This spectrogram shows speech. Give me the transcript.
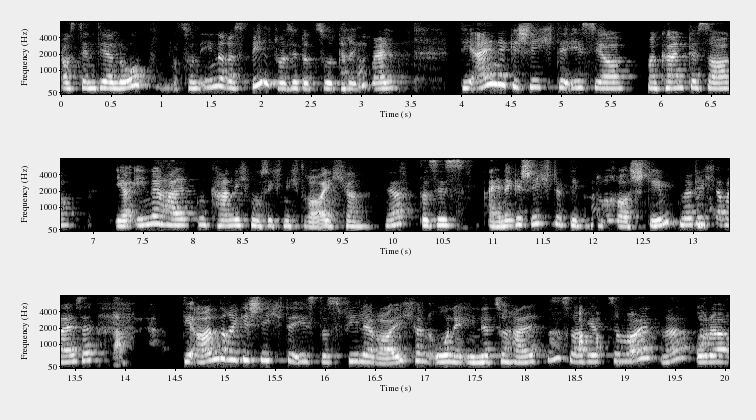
aus dem Dialog so ein inneres Bild, was ich dazu kriege, mhm. weil die eine Geschichte ist ja, man könnte sagen, ja, innehalten kann ich, muss ich nicht räuchern. Ja, das ist eine Geschichte, die durchaus stimmt, möglicherweise. Ja. Die andere Geschichte ist, dass viele räuchern, ohne innezuhalten, sage ich jetzt einmal. Ne? Oder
